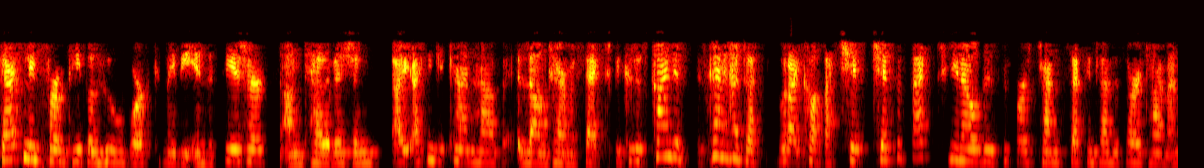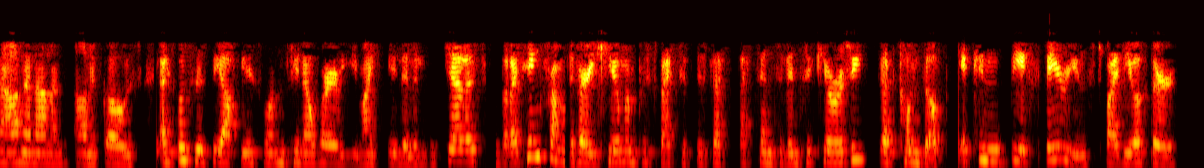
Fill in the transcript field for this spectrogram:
Certainly for people who work maybe in the theatre, on television, I, I think it can have a long-term effect because it's kind of, it's kind of has that, what I call that chip, chip effect. You know, there's the first time, second time, the third time, and on and on and on it goes. I suppose there's the obvious ones, you know, where you might feel a little bit jealous. But I think from the very human perspective, there's that, that sense of insecurity that comes up. It can be experienced by the other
